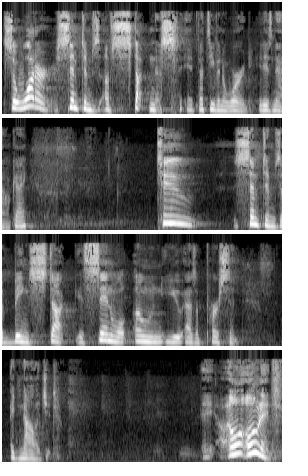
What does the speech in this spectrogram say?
So what are symptoms of stuckness? If that's even a word. It is now, okay? Two symptoms of being stuck is sin will own you as a person. Acknowledge it. Own it.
